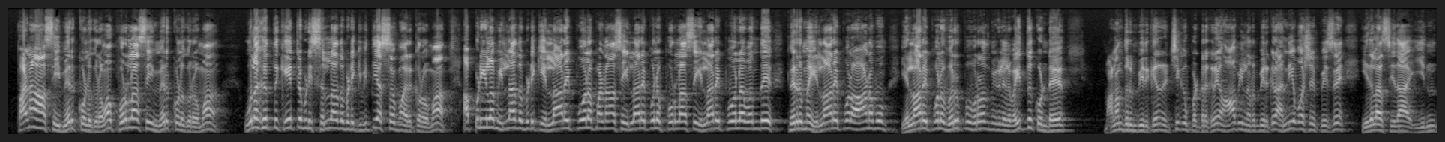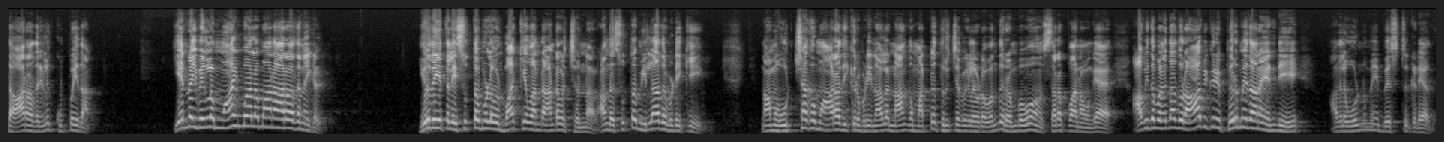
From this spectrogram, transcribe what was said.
பண ஆசை மேற்கொள்கிறோமா? பொருளாசை மேற்கொள்கிறோமா? உலகத்துக்கு ஏற்றபடி செல்லாதபடிக்கு வித்தியாசமாக இருக்கிறோமா? அப்படியெல்லாம் இல்லாதபடிக்கு எல்லாரை போல பண ஆசை எல்லாரை போல பொருளாசை எல்லாரை போல வந்து பெருமை எல்லாரை போல ஆணவம் எல்லாரை போல வெறுப்பு விரோதமைகளில் வைத்துக்கொண்டு மனம் திரும்பி இருக்கிறேன் ரட்சிக்கப்பட்டிருக்கிறேன் ஆவியில் நிரம்பி இருக்கிறேன் அந்நிய பாஷை பேசுகிறேன். இதெல்லாம் செய்தா இந்த ஆராதனைகளும் குப்பை தான் என்ன இவைகளும் மாய்மாலமான ஆராதனைகள். இருதயத்திலே சுத்தமுள்ளவன் பாக்கியவான் ஆண்டவர் சொன்னார். அந்த சுத்தம் இல்லாதபடிக்கு நாம் உற்சாகமாக ஆராதிக்கிறபடினால நாங்கள் மற்ற திருச்சபைகளோட வந்து ரொம்பவும் சிறப்பானவங்க. அவ்விதமாக அது ஒரு ஆவிக்குரிய பெருமை தானே என்று அதில் ஒன்றுமே பெஸ்ட்டு கிடையாது.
